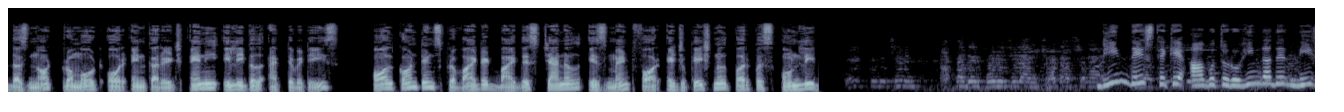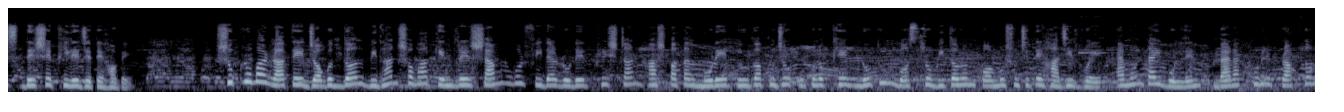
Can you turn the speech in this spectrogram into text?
does not promote or encourage any illegal activities. All contents provided by this channel is meant for educational purpose only. ভিন দেশ থেকে আগত রোহিঙ্গাদের নিজ দেশে ফিরে যেতে হবে শুক্রবার রাতে জগদ্দল বিধানসভা কেন্দ্রের শ্যামনগর ফিডার রোডের খ্রিস্টান হাসপাতাল মোড়ে দুর্গাপুজো উপলক্ষে নতুন বস্ত্র বিতরণ কর্মসূচিতে হাজির হয়ে এমনটাই বললেন ব্যারাকপুরের প্রাক্তন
